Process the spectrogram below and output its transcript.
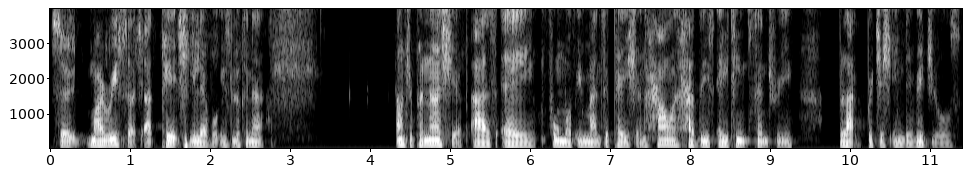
So, my research at PhD level is looking at entrepreneurship as a form of emancipation. How have these 18th century Black British individuals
